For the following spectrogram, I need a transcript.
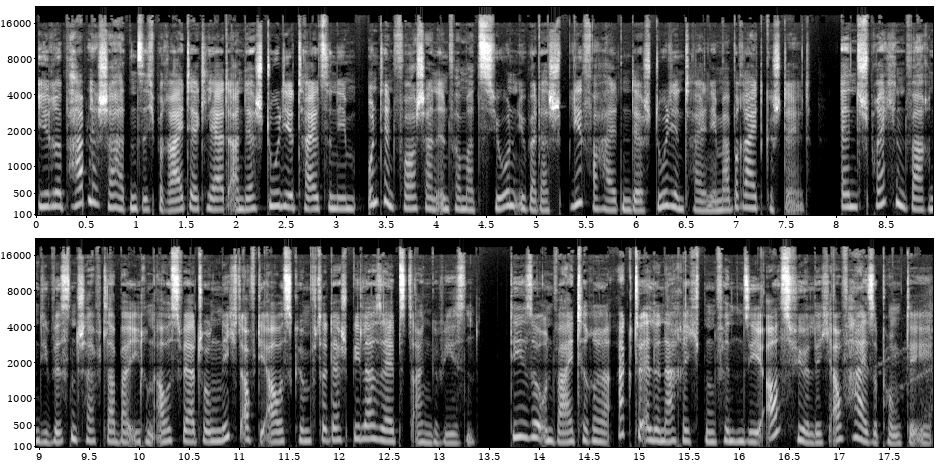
Ihre Publisher hatten sich bereit erklärt, an der Studie teilzunehmen und den Forschern Informationen über das Spielverhalten der Studienteilnehmer bereitgestellt. Entsprechend waren die Wissenschaftler bei ihren Auswertungen nicht auf die Auskünfte der Spieler selbst angewiesen. Diese und weitere aktuelle Nachrichten finden Sie ausführlich auf heise.de.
